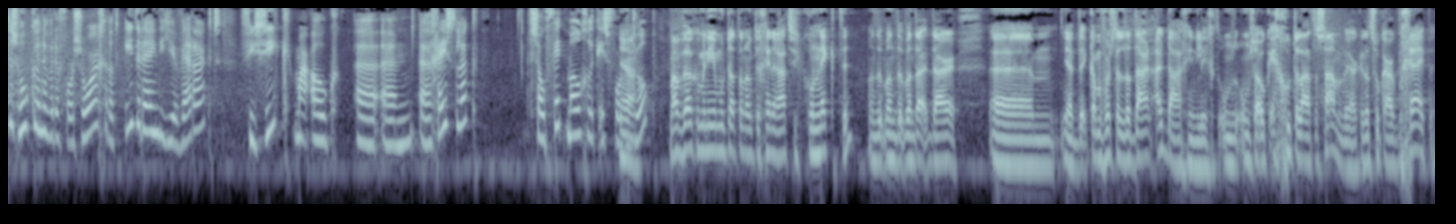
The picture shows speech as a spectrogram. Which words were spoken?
dus hoe kunnen we ervoor zorgen dat iedereen die hier werkt, fysiek, maar ook uh, geestelijk, zo fit mogelijk is voor de job. Maar op welke manier moet dat dan ook de generaties connecten? Want, want, want daar, daar uh, ja, ik kan me voorstellen dat daar een uitdaging ligt... Om, om ze ook echt goed te laten samenwerken. Dat ze elkaar ook begrijpen.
